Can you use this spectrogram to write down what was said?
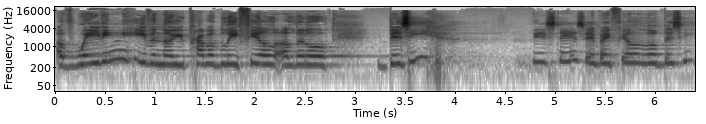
of waiting, even though you probably feel a little busy these days. Anybody feel a little busy?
